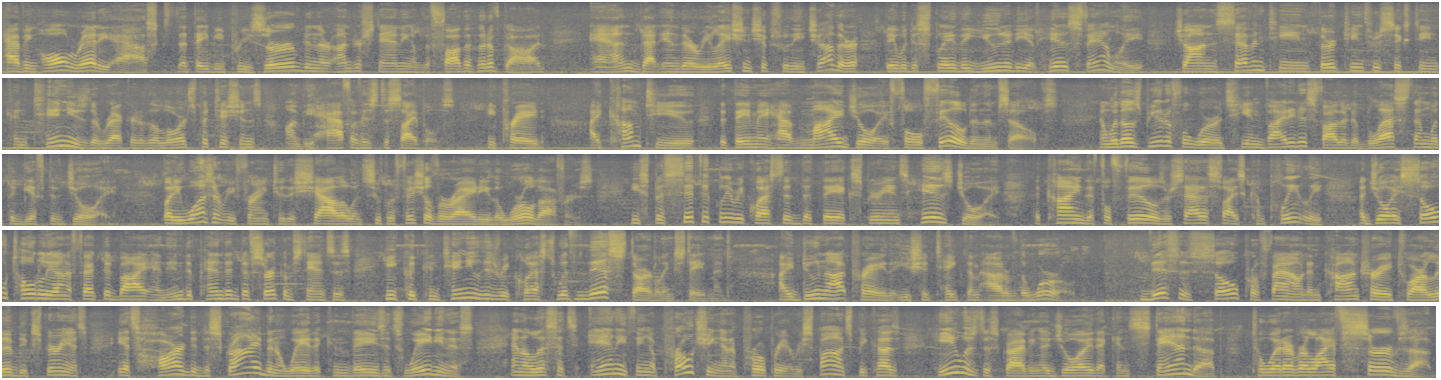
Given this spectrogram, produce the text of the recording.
having already asked that they be preserved in their understanding of the fatherhood of God and that in their relationships with each other they would display the unity of His family, John 17, 13 through 16 continues the record of the Lord's petitions on behalf of His disciples. He prayed, I come to you that they may have my joy fulfilled in themselves. And with those beautiful words, he invited his Father to bless them with the gift of joy. But he wasn't referring to the shallow and superficial variety the world offers he specifically requested that they experience His joy, the kind that fulfills or satisfies completely, a joy so totally unaffected by and independent of circumstances, he could continue his requests with this startling statement I do not pray that you should take them out of the world. This is so profound and contrary to our lived experience, it's hard to describe in a way that conveys its weightiness and elicits anything approaching an appropriate response because he was describing a joy that can stand up to whatever life serves up.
